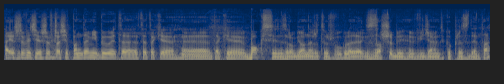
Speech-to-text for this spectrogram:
A jeszcze wiecie, jeszcze w czasie pandemii były te, te takie, e, takie boksy zrobione, że to już w ogóle jak za szyby widziałem tylko prezydenta.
